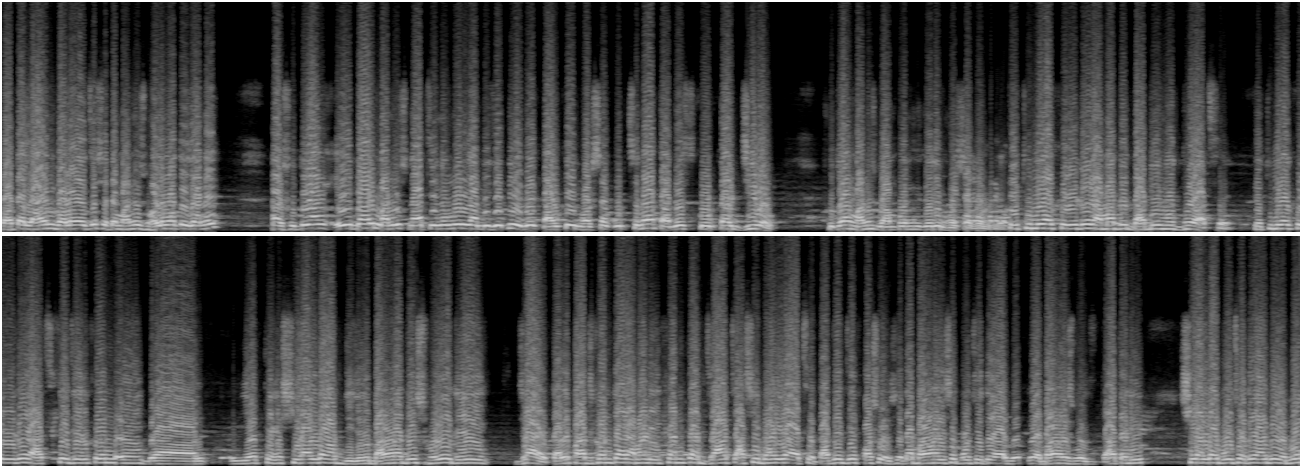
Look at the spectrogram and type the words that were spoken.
কটা লাইন বলা হয়েছে, সেটা মানুষ ভালো মতো জানে। সুতরাং এইবার মানুষ না তৃণমূল না বিজেপি এদের কাউকেই ভরসা করছে না তাদের স্কোর কার্ড জিরো সুতরাং মানুষ বামপন্থীদেরই ভরসা করবে। তেঁতুলিয়া করিডোর আমাদের দাবির মধ্যে আছে। তেঁতুলিয়া করিডোর আজকে যেরকম এই ইয়ের থেকে শিয়ালদা অব্দি যদি বাংলাদেশ হয়ে যদি যায় তাহলে পাঁচ ঘণ্টার আমার এখানকার যা চাষি ভাইরা আছে তাদের যে ফসল সেটা বাংলাদেশে পৌঁছতে পারবে বাংলাদেশ বলছি। তাড়াতাড়ি শিয়ালদা পৌঁছাতে পারবে এবং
